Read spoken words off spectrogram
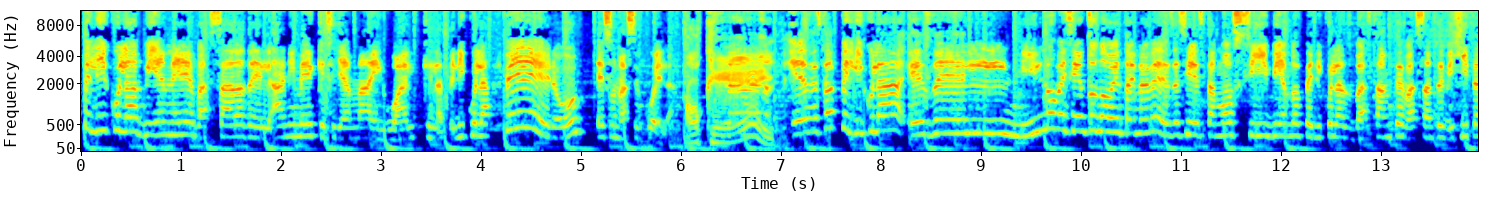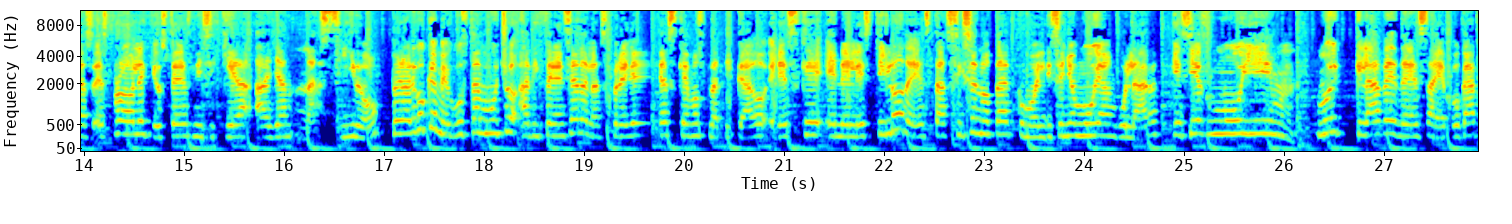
película viene basada del anime que se llama igual que la película, pero es una secuela. Ok. Esta película es del 1999, es decir, estamos sí viendo películas bastante, bastante viejitas. Es probable que ustedes ni siquiera hayan nacido, pero algo que me gusta mucho, a diferencia de las previas que hemos platicado, es que en el estilo de esta sí se nota como el diseño muy angular, que sí es muy, muy clave de esa época,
